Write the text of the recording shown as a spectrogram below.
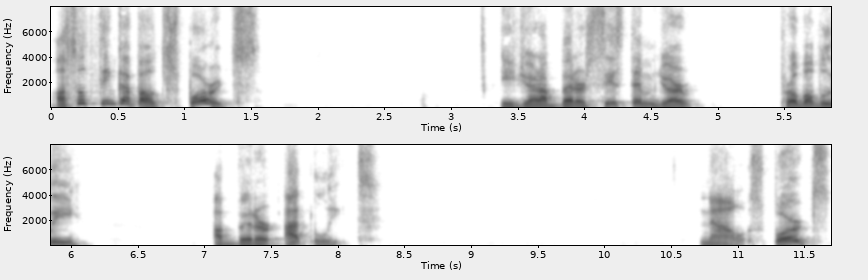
Also, think about sports. If you're a better system, you're probably a better athlete. Now, sports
